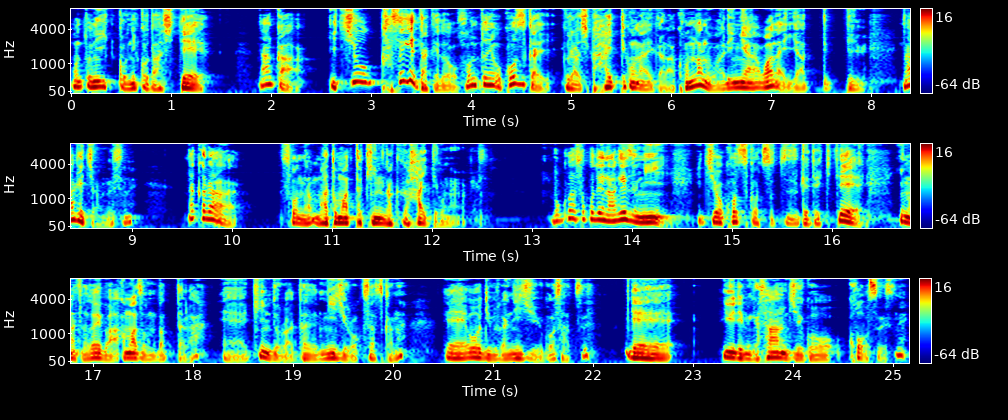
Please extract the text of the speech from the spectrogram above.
本当に1個2個出して、なんか一応稼げたけど、本当にお小遣いぐらいしか入ってこないから、こんなの割に合わないやってっていう、投げちゃうんですね。だから、そんなまとまった金額が入ってこないわけです。僕はそこで投げずに、一応コツコツ続けてきて、今例えば Amazon だったら、えー、Kindle はだいたい26冊かな。で、Audible が25冊。で、Udemy が35コースですね。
